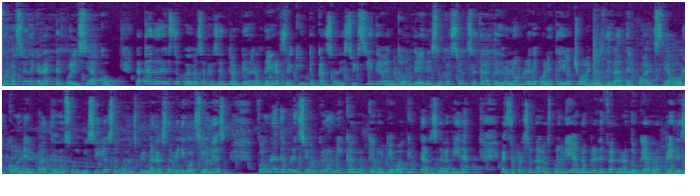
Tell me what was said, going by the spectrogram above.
Información de carácter policiaco. La tarde de este jueves se presentó en Piedras Negras el quinto caso de suicidio, en donde en esta ocasión se trata de un hombre de 48 años de edad, el cual se ahorcó en el patio de su domicilio, según las primeras averiguaciones. Fue una depresión crónica lo que lo llevó a quitarse la vida. Esta persona respondía a nombre de Fernando Guerra Pérez,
